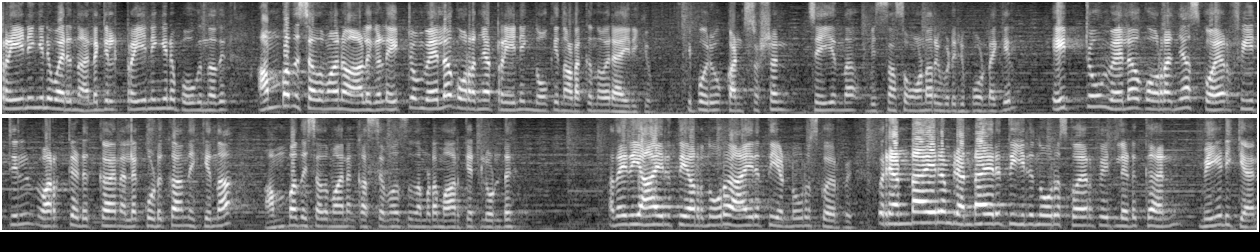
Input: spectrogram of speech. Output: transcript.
ട്രെയിനിങ്ങിന് വരുന്ന അല്ലെങ്കിൽ ട്രെയിനിങ്ങിന് പോകുന്നതിൽ അമ്പത് ശതമാനം ആളുകൾ ഏറ്റവും വില കുറഞ്ഞ ട്രെയിനിങ് നോക്കി നടക്കുന്നവരായിരിക്കും. ഇപ്പോൾ ഒരു കൺസ്ട്രക്ഷൻ ചെയ്യുന്ന ബിസിനസ് ഓണർ ഇവിടെ ഇരിപ്പുണ്ടെങ്കിൽ ഏറ്റവും വില കുറഞ്ഞ സ്ക്വയർ ഫീറ്റിൽ വർക്ക് എടുക്കാൻ അല്ലെ കൊടുക്കാൻ നിൽക്കുന്ന അമ്പത് ശതമാനം കസ്റ്റമേഴ്സ് നമ്മുടെ മാർക്കറ്റിലുണ്ട് അതായത് ഈ ആയിരത്തി അറുന്നൂറ് ആയിരത്തി എണ്ണൂറ് സ്ക്വയർ ഫീറ്റ് ഒരു രണ്ടായിരം രണ്ടായിരത്തി ഇരുന്നൂറ് സ്ക്വയർ ഫീറ്റിൽ എടുക്കാൻ മേടിക്കാൻ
